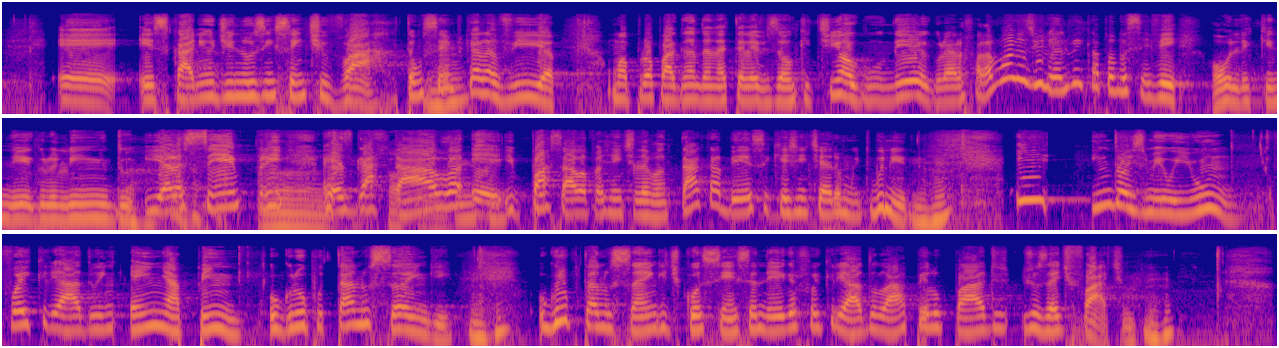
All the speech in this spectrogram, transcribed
é, esse carinho de nos incentivar. Então, sempre que ela via uma propaganda na televisão que tinha algum negro, ela falava: Olha, Juliana, vem cá pra você ver. Olha que negro lindo. E ela sempre resgatava é, e passava pra gente levantar a cabeça que a gente era muito bonito. E em 2001 foi criado em, em Inhapim o grupo Tá no Sangue. O grupo Tá no Sangue de Consciência Negra foi criado lá pelo padre José de Fátima.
